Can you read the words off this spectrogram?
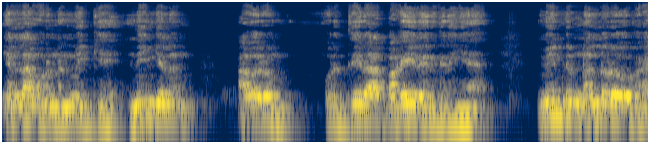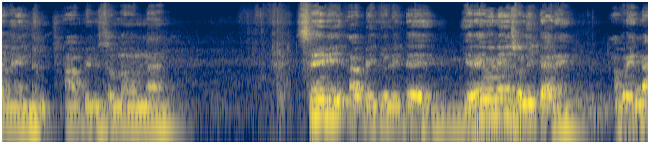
எல்லாம் ஒரு நன்மைக்கு. நீங்களும் அவரும் ஒரு தீரா பகையில் இருக்கிறீங்க. மீண்டும் நல்லுறவு பெற வேண்டும் அப்படின்னு சொன்ன உடனே சரி அப்படின்னு சொல்லிட்டு இறைவனே சொல்லிட்டாரே. அப்புறம் என்ன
